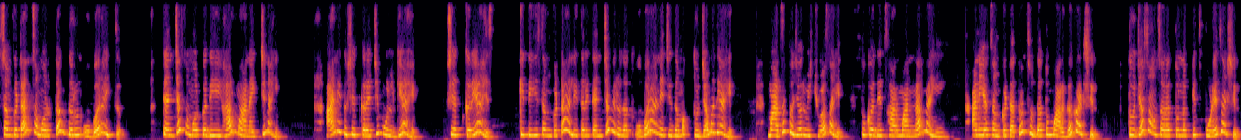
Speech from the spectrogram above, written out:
संकटांसमोर तग धरून उभं राहायचं. त्यांच्यासमोर कधीही हार मानायची नाही. आणि तू शेतकऱ्याची मुलगी आहे. शेतकरी आहेस. कितीही संकट आली तरी त्यांच्या विरोधात उभं राहण्याची धमक तुझ्यामध्ये आहे. माझा तुझ्यावर विश्वास आहे. तू कधीच हार मानणार नाही. आणि या संकटातून सुद्धा तू मार्ग काढशील. तुझ्या संसारात तू नक्कीच पुढे जाशील.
